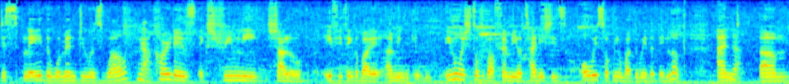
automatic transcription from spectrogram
display the women do as well Yeah. Korede is extremely shallow if you think about it i mean even when she talks about femi or Tade, she's always talking about the way that they look and Yeah. um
